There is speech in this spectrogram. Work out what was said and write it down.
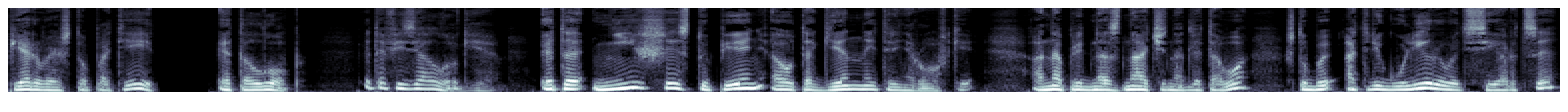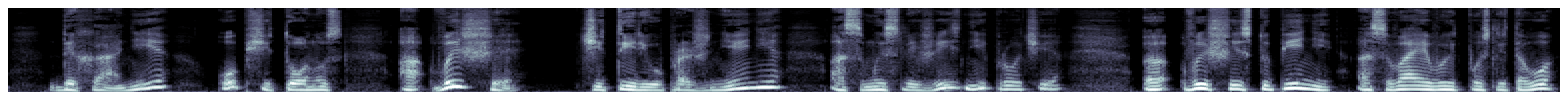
Первое, что потеет, — это лоб. Это физиология. Это низшая ступень аутогенной тренировки. Она предназначена для того, чтобы отрегулировать сердце, дыхание, общий тонус, а высшее — четыре упражнения о смысле жизни и прочее. Э, высшие ступени осваивают после того,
